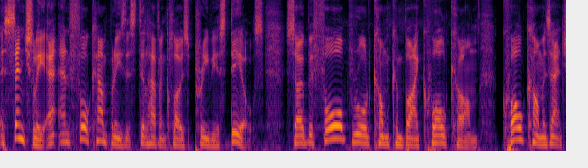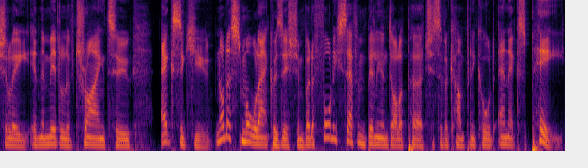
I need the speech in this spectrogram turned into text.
essentially, and four companies that still haven't closed previous deals. So, before Broadcom can buy Qualcomm, Qualcomm is actually in the middle of trying to execute not a small acquisition, but a $47 billion purchase of a company called NXP.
